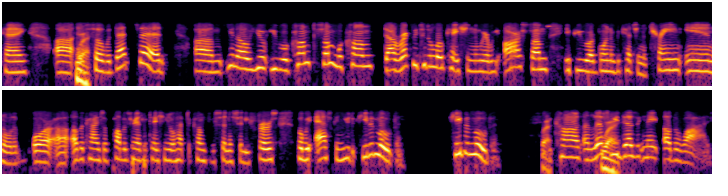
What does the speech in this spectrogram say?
Okay, uh, right. and so with that said, um, you know, you you will come. Some will come directly to the location where we are. Some, if you are going to be catching a train in or the, or uh, other kinds of public transportation, you'll have to come to the center city first. But we're asking you to keep it moving, keep it moving, right. because unless right. we designate otherwise,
